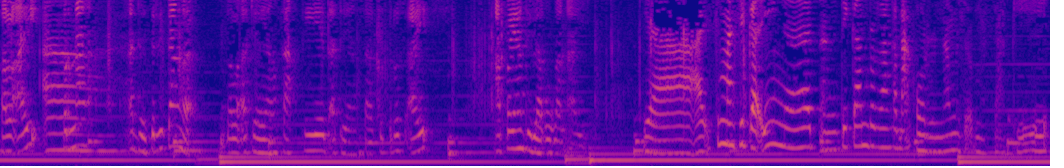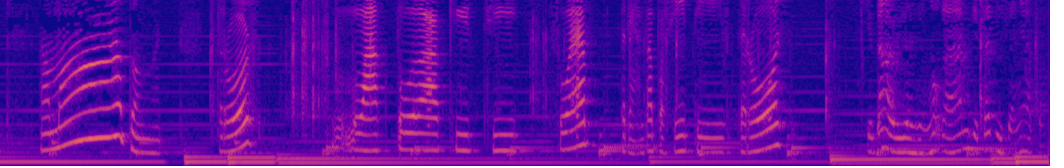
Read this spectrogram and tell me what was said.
kalau Ai Ah. pernah ada cerita nggak kalau ada yang sakit, ada yang sakit terus Ai apa yang dilakukan Ai? Ya, Aik sih masih keinget. Nanti kan pernah kena corona masuk rumah sakit. Lama banget. Terus waktu lagi di swab ternyata positif. Terus Kita nggak bisa jenguk kan? Kita bisanya apa?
